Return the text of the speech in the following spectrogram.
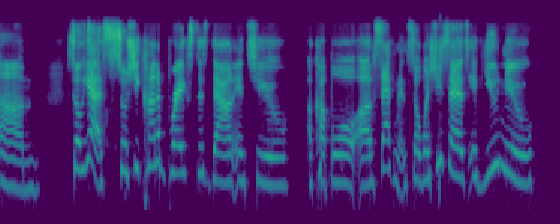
Um, so yes, so she kind of breaks this down into a couple of segments. So when she says, if you knew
